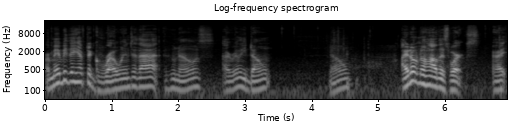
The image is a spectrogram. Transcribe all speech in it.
Or maybe they have to grow into that. Who knows? I really don't know. I don't know how this works, alright?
